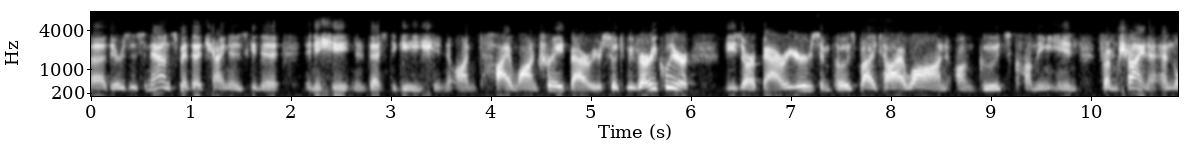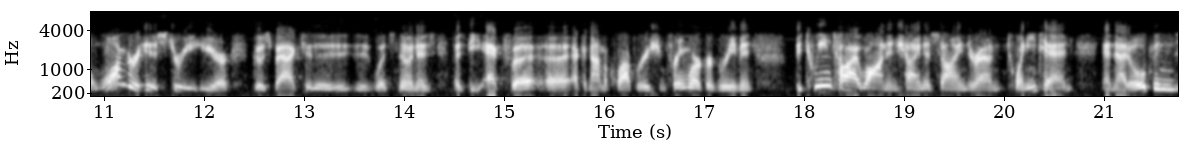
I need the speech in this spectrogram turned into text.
uh, there's this announcement that China is going to initiate an investigation on Taiwan trade barriers. So, to be very clear, these are barriers imposed by Taiwan on goods coming in from China. And the longer history here goes back to the, the, what's known as, as the ECFA, uh, Economic Cooperation Framework Agreement, between Taiwan and China signed around 2010, and that opened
